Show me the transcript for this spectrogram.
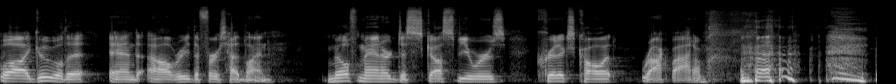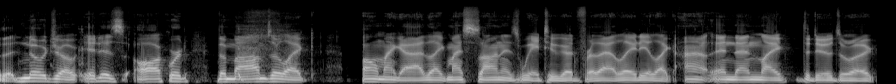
Well, I googled it, and I'll read the first headline: MILF Manor disgusts viewers. Critics call it rock bottom. No joke. It is awkward. The moms are like, "Oh my god, like my son is way too good for that lady." Like, uh, and then like the dudes are like,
